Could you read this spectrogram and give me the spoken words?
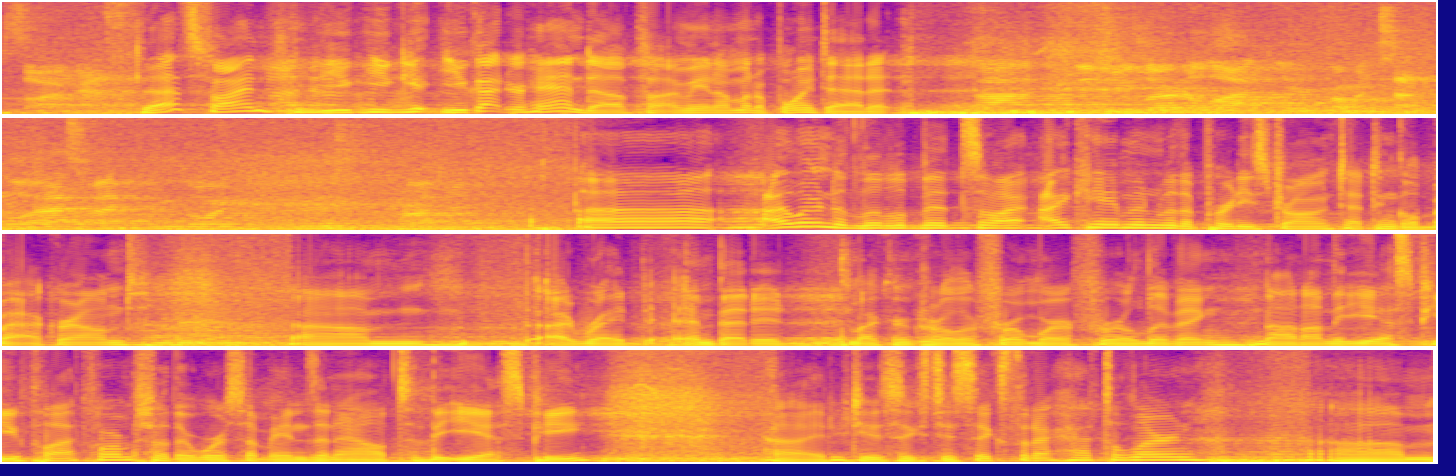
Sorry, That's fine. You, you, you got your hand up. I mean, I'm going to point at it. Uh, did you learn a lot from a technical aspect from going through this project? Uh, I learned a little bit. So I, I came in with a pretty strong technical background. Um, I write embedded microcontroller firmware for a living, not on the ESP platform. So there were some ins and outs of the ESP uh, 8266 that I had to learn. Um,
